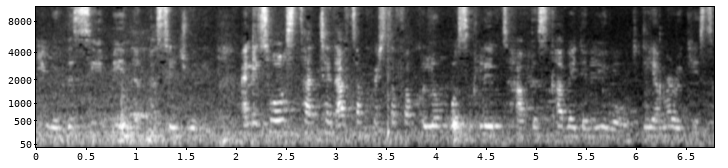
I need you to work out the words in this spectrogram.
Europe, the sea being the passageway. And it all started after Christopher Columbus claimed to have discovered the New World, the Americas,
